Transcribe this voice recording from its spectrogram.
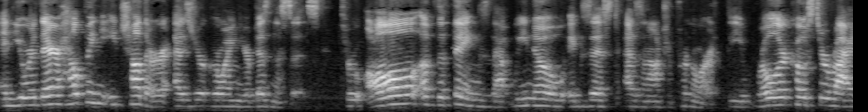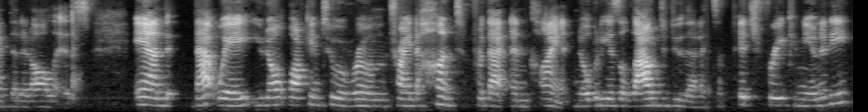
and you are there helping each other as you're growing your businesses through all of the things that we know exist as an entrepreneur, the roller coaster ride that it all is. And that way, you don't walk into a room trying to hunt for that end client. Nobody is allowed to do that. It's a pitch free community.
